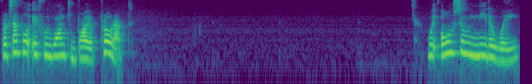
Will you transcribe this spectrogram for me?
For example, if we want to buy a product, we also need a way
